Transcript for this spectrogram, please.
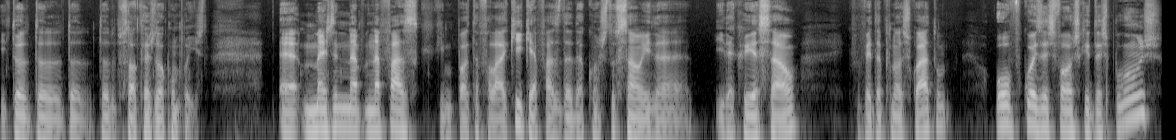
e todo, todo, todo, todo o pessoal que ajudou a compor isto. Eh, mas na, na fase que importa falar aqui, que é a fase da, da construção e da, e da criação, foi feita por nós quatro, houve coisas que foram escritas por uns,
